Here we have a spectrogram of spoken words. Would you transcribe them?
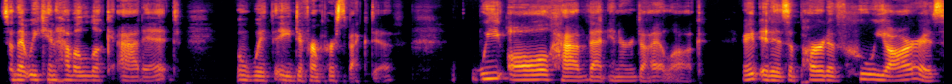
so that we can have a look at it with a different perspective. We all have that inner dialogue, right? It is a part of who we are as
